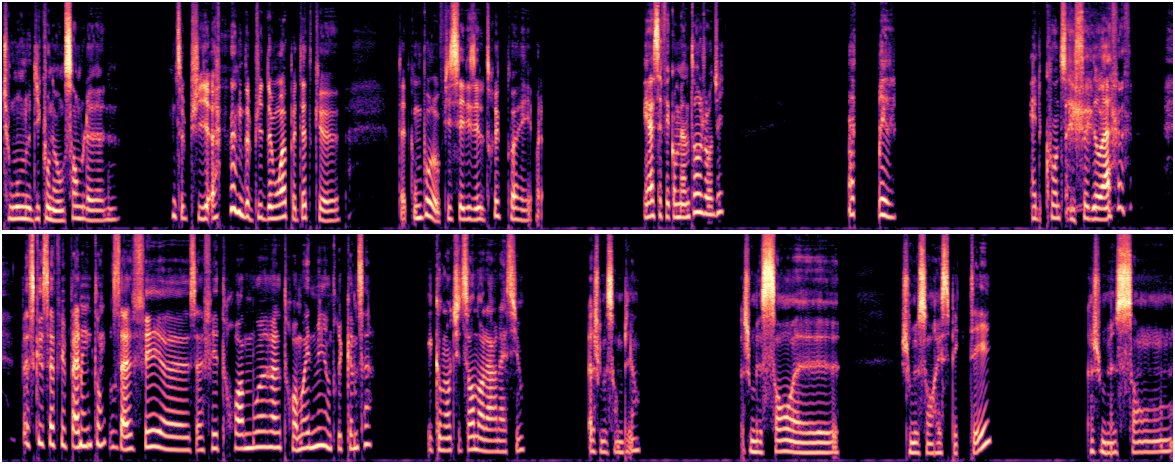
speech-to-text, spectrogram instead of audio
tout le monde nous dit qu'on est ensemble euh, depuis depuis deux mois. Peut-être que peut-être qu'on pourrait officialiser le truc quoi. Et voilà. Et là, ça fait combien de temps aujourd'hui? Elle compte les feux doigts. Parce que ça fait pas longtemps. Ça fait, euh, ça fait trois mois, trois mois et demi, un truc comme ça. Et comment tu te sens dans la relation? Ah, Je me sens bien. Je me sens, euh, je me sens respectée. Je me sens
